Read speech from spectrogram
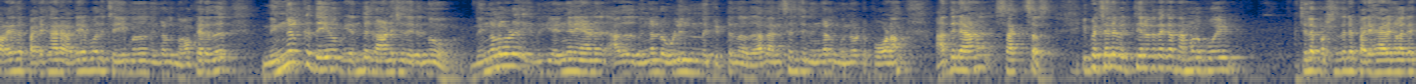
പറയുന്ന പരിഹാരം അതേപോലെ ചെയ്യുമെന്നോ നിങ്ങൾ നോക്കരുത്. നിങ്ങൾക്ക് ദൈവം എന്ത് കാണിച്ചു തരുന്നു? നിങ്ങളോട് എങ്ങനെയാണ് അത് നിങ്ങളുടെ ഉള്ളിൽ നിന്ന് കിട്ടുന്നത്? അതനുസരിച്ച് നിങ്ങൾ മുന്നോട്ട് പോകണം. അതിലാണ് സക്സസ് ഇപ്പൊ ചില വ്യക്തികളുടെയൊക്കെ നമ്മൾ പോയി ചില പ്രശ്നത്തിന്റെ പരിഹാരങ്ങളൊക്കെ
